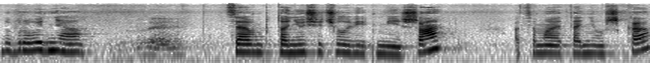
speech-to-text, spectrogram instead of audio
Доброго дня. Це Танюші чоловік Міша, а це моя Танюшка.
